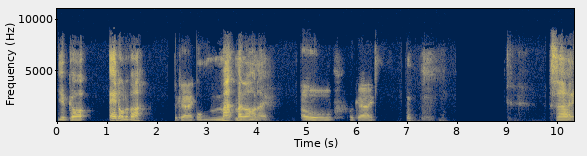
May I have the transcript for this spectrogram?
you've got Ed Oliver okay. or Matt Milano. Oh, okay. So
